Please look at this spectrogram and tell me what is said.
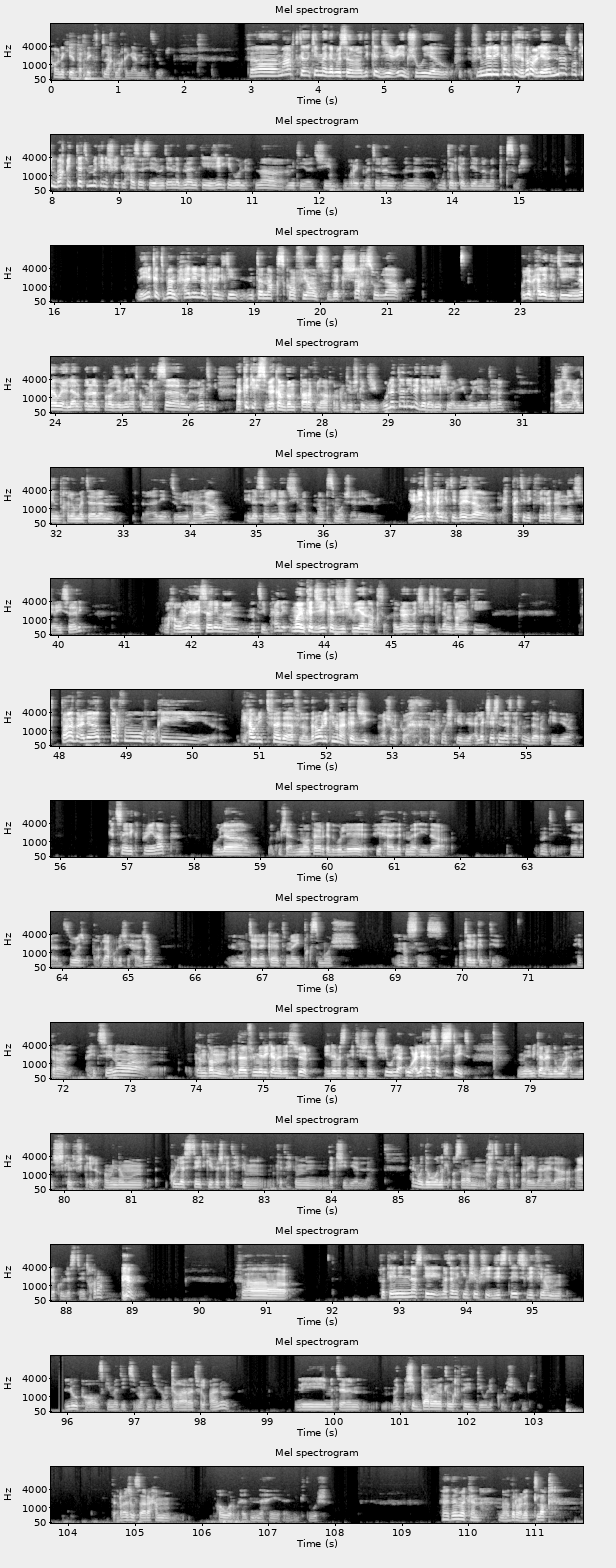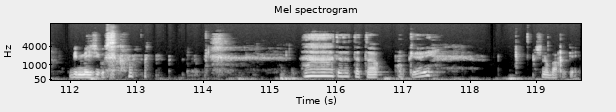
خونا كيهضر لك في الطلاق باقي كاع ما تزوج. فما عرفت كيما قال اسامه هذيك كتجي عيب شوية. في الميريكان كيهضروا عليها الناس ولكن باقي حتى تما كاين شوية الحساسية. فهمتي؟ ان بنادم كيجي كيقول لك أنا فهمتي؟ هادشي بغيت مثلا أن الممتلكات ديالنا ما تقسمش. هي كتبان بحال إلا بحال قلتي أنت ناقص confiance في ذاك الشخص ولا ولا بحال قلتي ناوي على أن ال projet بيناتكم يخسر ولا فهمتي؟ هكا كيحسبها كنظن الطرف الآخر. فهمتي؟ فاش كتجي ولا ثاني إلا قال عليا شي واحد يقول لي مثلا أجي غادي ندخلو مثلا غادي نتزوجو حاجة إلا سالينا هادشي ما نقسموش على جوج. يعني أنت بحال قلتي déjà حطيتي ديك الفكرة تاع هادشي عيسالي واخا وملي عيسالي مع انت بحال المهم كتجي كتجي شوية ناقصة. فالمهم داكشي اش كنظن كي كيتراضى على هذا الطرف وكي كيحاول يتفاداها في الهضرة ولكن راه كتجي. شوف المشكل ديال علاش الناس أصلا داروا كيديروا كتسني ديك en: prenup ولا تمشي عند ال notaire كتقول ليه في حالة ما اذا انت سال الزواج بالطلاق ولا شي حاجة. الممتلكات ما يتقسموش نص نص. انت اللي كدير حيت راه حيت sinon كنظن بعدا في الميريكان هادي sûr إلا ما سنيتيش هذا الشيء ولا وعلى حسب state ملي كان عندهم واحد الشكل في شكل عندهم كل state كيفاش كتحكم كتحكم داكشي ديال المدونة الأسرة مختلفة تقريبا على على كل state أخرى؟ ف فكاينين الناس كي مثلا كيمشيو لشي des states اللي فيهم loopholes كما تيتسمى فهمتي فيهم ثغرات في القانون. اللي مثلا ماشي بالضرورة تلقى يديو لك كلشي فهمتي. الراجل صراحة مطور بهذه الناحية هذه كتبوش هذا ما كان نهضروا على الطلاق بين ما يجي آه تا تا تا أوكي. شنو باقي كاين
